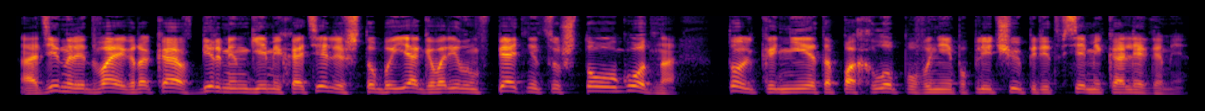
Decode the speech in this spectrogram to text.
Один или два игрока в Бирмингеме хотели, чтобы я говорил им в пятницу что угодно, только не это похлопывание по плечу перед всеми коллегами.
